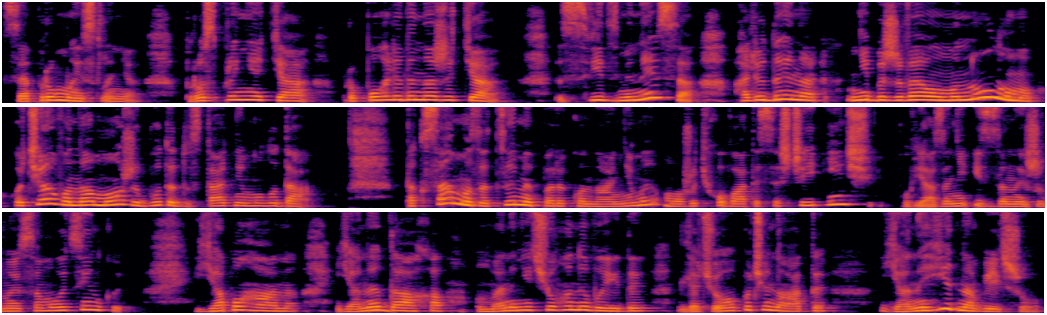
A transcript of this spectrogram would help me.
Це про мислення, про сприйняття, про погляди на життя. Світ змінився, а людина ніби живе у минулому, хоча вона може бути достатньо молода. Так само за цими переконаннями можуть ховатися ще й інші, пов'язані із заниженою самооцінкою. Я погана, я невдаха, у мене нічого не вийде, для чого починати? Я не гідна більшого.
